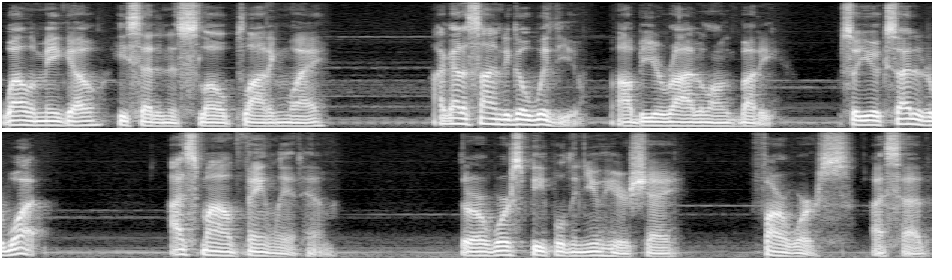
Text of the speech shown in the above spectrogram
Well, amigo, he said in his slow, plodding way, I got a sign to go with you. I'll be your ride along buddy. So you excited or what? I smiled faintly at him. There are worse people than you here, Shay. Far worse, I said.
